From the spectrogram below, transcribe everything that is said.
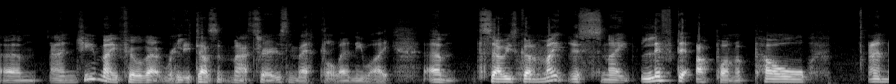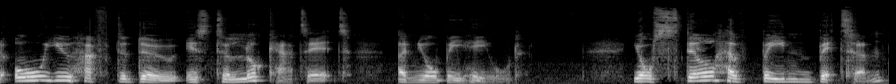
Um, and you may feel that really doesn't matter, it's metal anyway. Um, so he's got to make this snake, lift it up on a pole, and all you have to do is to look at it and you'll be healed. You'll still have been bitten,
